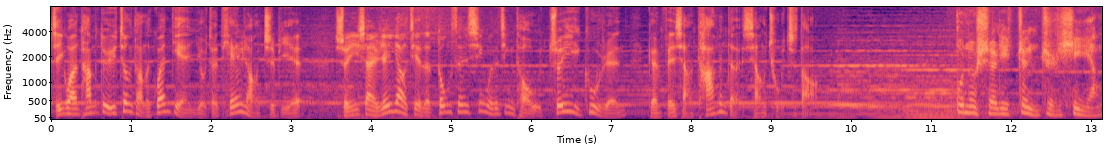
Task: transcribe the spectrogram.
尽管他们对于政党的观点有着天壤之别，孙英善仍要借着东森新闻的镜头追忆故人，跟分享他们的相处之道。不能设立政治信仰，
